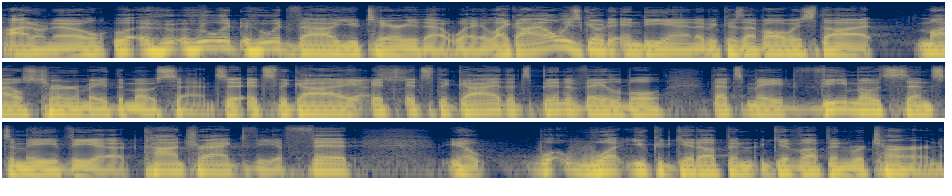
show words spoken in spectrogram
I don't know who, who would who would value Terry that way. Like I always go to Indiana because I've always thought Miles Turner made the most sense. It's the guy. Yes. It's it's the guy that's been available that's made the most sense to me via contract, via fit. You know wh- what you could get up and give up in return.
